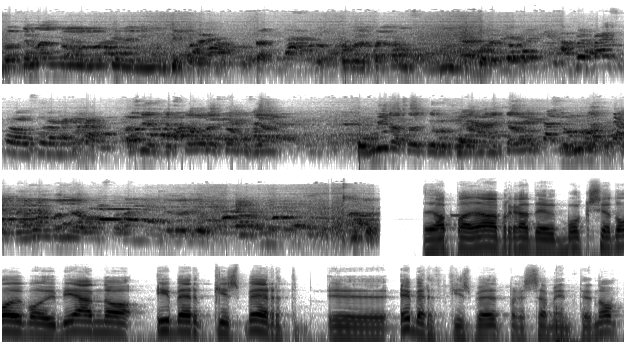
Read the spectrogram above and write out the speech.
Los demás no, no tienen ningún tipo de dificultad. Los problemas pasamos ningún tipo de problema. A prepararse para los Suramericanos. Así es, desde ahora estamos ya con miras hacia los sudamericanos, seguros de que de igual manera vamos a estar en el medallero. La palabra del boxeador boliviano Iber Kisbert, eh, Ebert Kisbert precisamente, ¿no?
